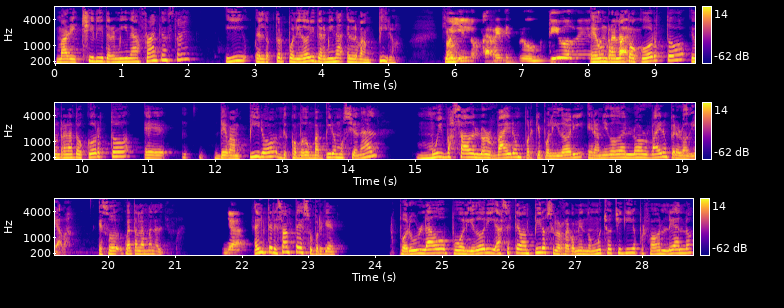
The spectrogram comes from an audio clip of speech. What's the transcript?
Mary termina Frankenstein y el doctor Polidori termina El vampiro. Oye, los carretes productivos de... Es un relato corto, es un relato corto eh, de vampiro, de, como de un vampiro emocional, muy basado en Lord Byron, porque Polidori era amigo de Lord Byron, pero lo odiaba. Eso cuenta las malas lenguas. Ya. Es interesante eso, porque por un lado, Polidori hace este vampiro, se lo recomiendo mucho, chiquillos, por favor, léanlo.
